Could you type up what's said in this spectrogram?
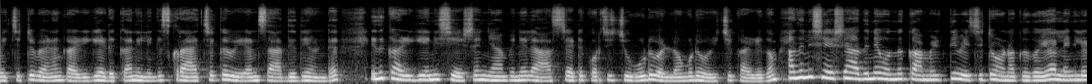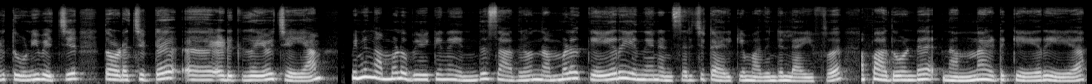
വെച്ചിട്ട് വേണം കഴുകിയെടുക്കാൻ ഇല്ലെങ്കിൽ സ്ക്രാച്ചൊക്കെ വീഴാൻ സാധ്യതയുണ്ട്. ഇത് കഴുകിയതിന് ശേഷം ഞാൻ പിന്നെ ലാസ്റ്റായിട്ട് കുറച്ച് ചൂട് വെള്ളവും കൂടി ഒഴിച്ച് കഴുകും. അതിനുശേഷം അതിനെ ഒന്ന് കമിഴ്ത്തി വെച്ചിട്ട് ഉണക്കുകയോ അല്ലെങ്കിൽ ഒരു തുണി വെച്ച് തുടച്ചിട്ട് എടുക്കുകയോ ചെയ്യാം. പിന്നെ നമ്മൾ ഉപയോഗിക്കുന്ന എന്ത് സാധനവും നമ്മൾ കെയർ ചെയ്യുന്നതിനനുസരിച്ചിട്ടായിരിക്കും അതിന്റെ ലൈഫ് അപ്പോൾ അതുകൊണ്ട് നന്നായിട്ട് കെയർ ചെയ്യുക.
